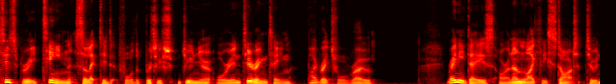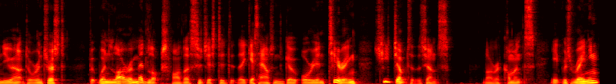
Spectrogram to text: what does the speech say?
Tisbury Teen selected for the British Junior Orienteering Team by Rachael Rowe. Rainy days are an unlikely start to a new outdoor interest, but when Lyra Medlock's father suggested that they get out and go orienteering, she jumped at the chance. Lyra comments, It was raining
